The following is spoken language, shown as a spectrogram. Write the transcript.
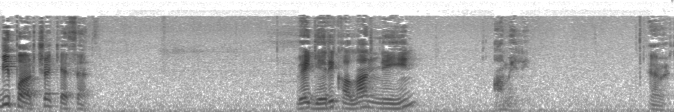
Bir parça kefen. Ve geri kalan neyin? Amelin. Evet.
